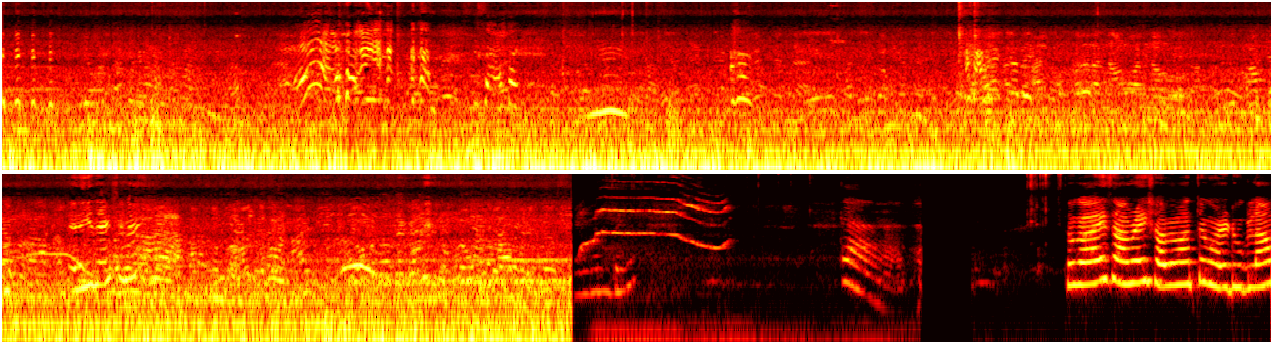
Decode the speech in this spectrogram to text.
তো গাইস আমরা এই সবেমাত্র ঘরে ঢুকলাম।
